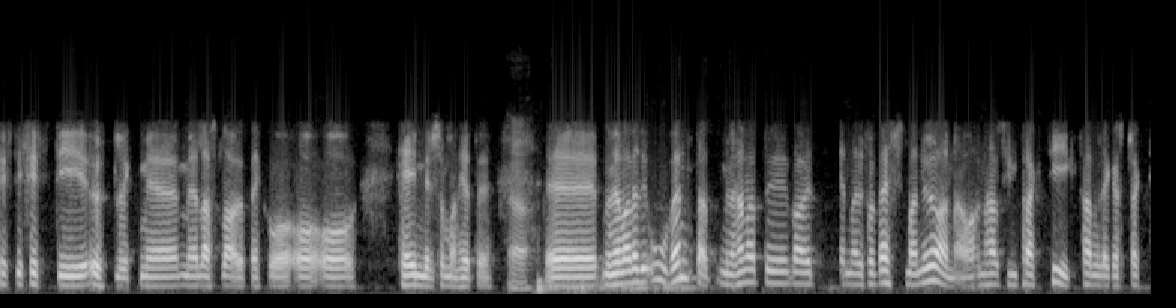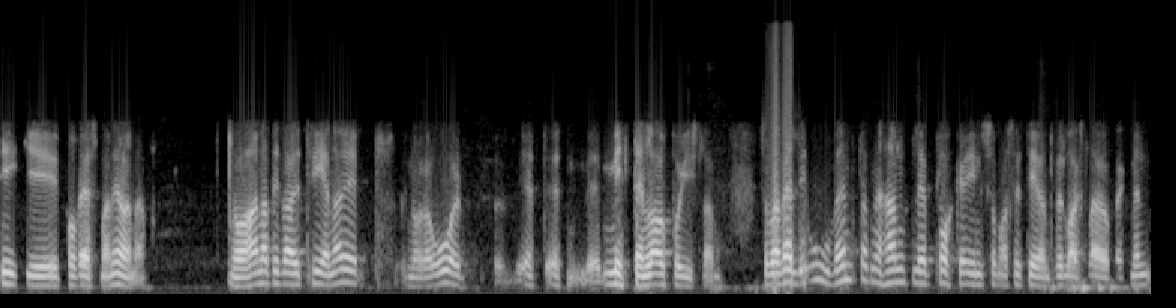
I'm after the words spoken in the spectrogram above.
50-50 upplägg med, med Lars Lagerbäck och, och, och Heimer som han heter. Ja. Eh, men det var väldigt oväntat. Men han hade varit tränare för Västmanöarna och han hade sin praktik, tandläkarspraktik på Västmanöarna. Och han hade varit tränare några år, ett, ett mittenlag på Island. Så det var väldigt oväntat när han blev plockad in som assisterande för Lars Lagerbäck. Men,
